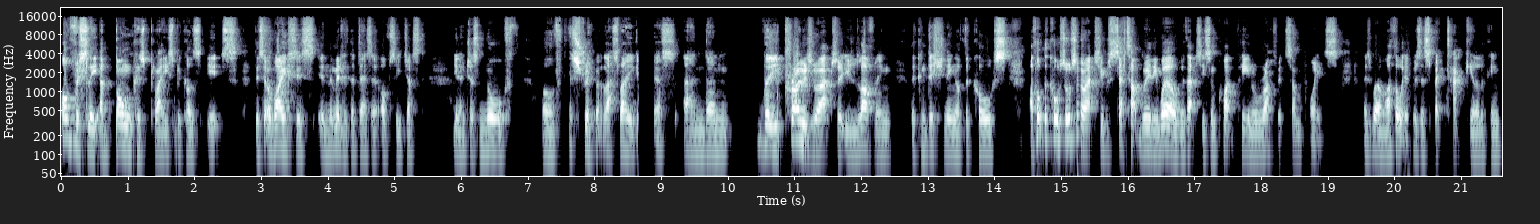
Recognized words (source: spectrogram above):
obviously a bonkers place because it's this oasis in the middle of the desert, obviously just you know just north of the Strip at Las Vegas, and um, the pros were absolutely loving the conditioning of the course. I thought the course also actually was set up really well with actually some quite penal rough at some points as well. I thought it was a spectacular looking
